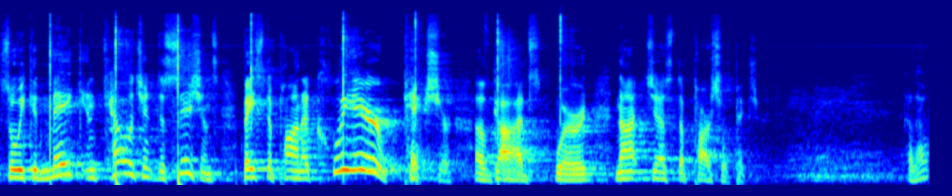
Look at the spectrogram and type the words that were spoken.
so he could make intelligent decisions based upon a clear picture of God's word, not just a partial picture. Hello?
